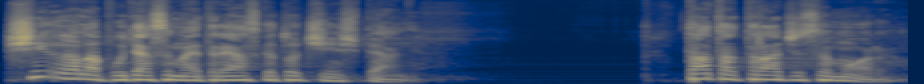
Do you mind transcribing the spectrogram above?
Și ăla putea să mai trăiască tot 15 ani. Tata trage să moară.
